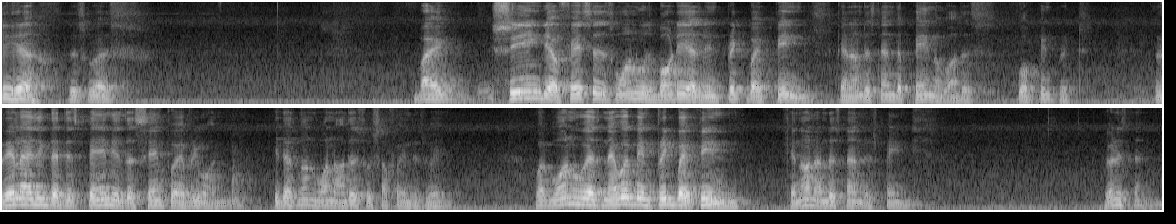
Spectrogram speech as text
See here, this verse. By seeing their faces, one whose body has been pricked by pins can understand the pain of others who are pinpricked. Realizing that this pain is the same for everyone, he does not want others to suffer in this way. But one who has never been pricked by pin cannot understand this pain. You understand?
